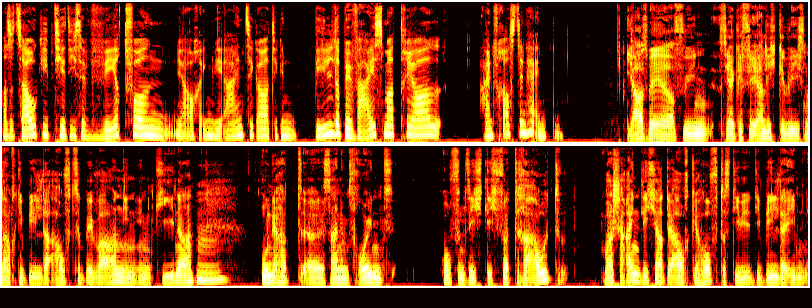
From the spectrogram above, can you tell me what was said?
Also Zau gibt hier diese wertvollen, ja auch irgendwie einzigartigen Bilder, Beweismaterial einfach aus den Händen. Ja, es wäre für ihn sehr gefährlich gewesen, auch die Bilder aufzubewahren in, in China. Mhm. Und er hat äh, seinem Freund offensichtlich vertraut. Wahrscheinlich hat er auch gehofft, dass die, die Bilder eben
